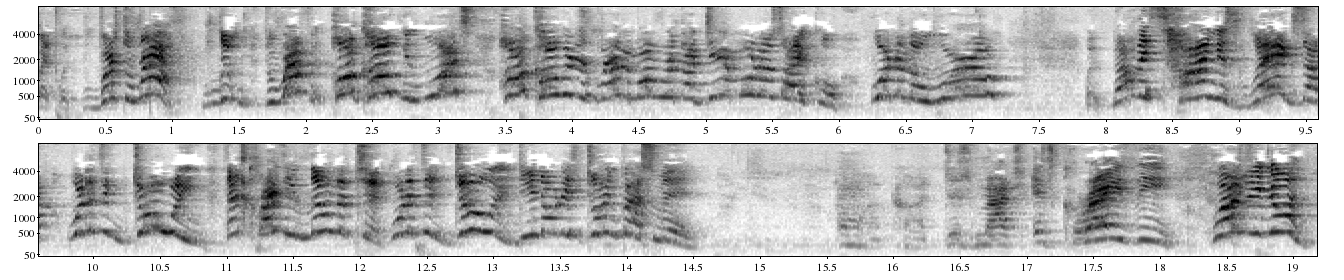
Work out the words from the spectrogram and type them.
Wait, wait, where's the ref? The, the ref, Hulk Hogan, what? Hulk Hogan just ran him over with that damn motorcycle. What in the world? Wait, now he's tying his legs up. What is he doing? Oh my god, this match is crazy. What is he doing?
